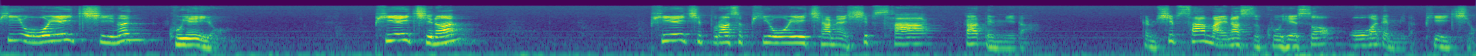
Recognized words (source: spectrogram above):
pOH는 구해요. pH는 pH 플러스 pOH 하면 14가 됩니다. 그럼 14 마이너스 9 해서 5가 됩니다. pHO.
